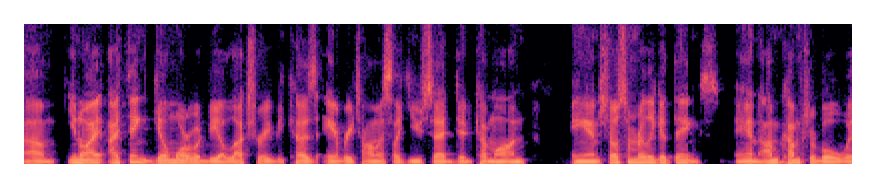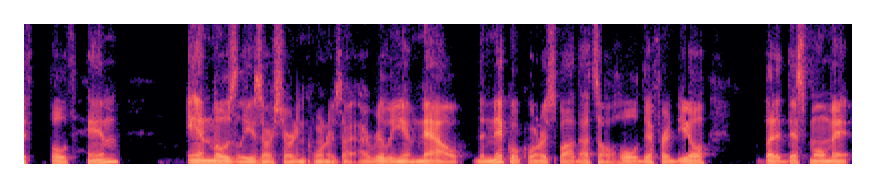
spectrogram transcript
Um, you know, I, I think Gilmore would be a luxury because Ambry Thomas, like you said, did come on and show some really good things. And I'm comfortable with both him and Moseley as our starting corners. I, I really am. Now, the nickel corner spot, that's a whole different deal. But at this moment,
